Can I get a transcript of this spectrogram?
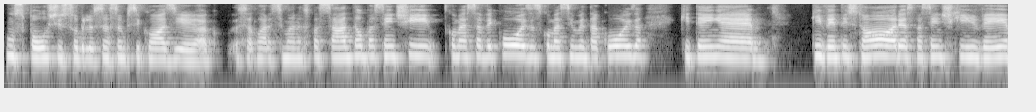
uns posts sobre alucinação e psicose agora semanas passadas. Então, o paciente começa a ver coisas, começa a inventar coisa, que tem é, que inventa histórias, paciente que vê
